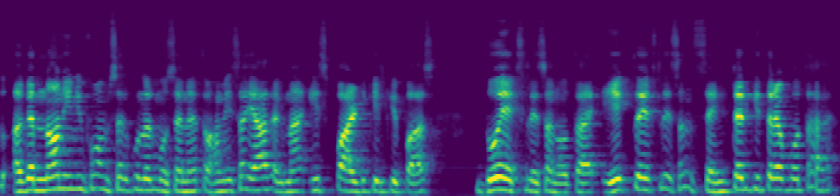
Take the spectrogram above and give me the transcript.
तो अगर नॉन यूनिफॉर्म सर्कुलर मोशन है तो हमेशा याद रखना, इस पार्टिकल के पास दो एक्सलेशन होता है। एक तो एक्सलेशन सेंटर की तरफ़ होता है,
